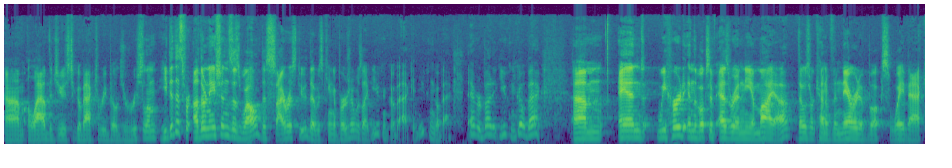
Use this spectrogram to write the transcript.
Um, allowed the Jews to go back to rebuild Jerusalem. He did this for other nations as well. This Cyrus dude that was king of Persia was like, You can go back, and you can go back. Everybody, you can go back. Um, and we heard in the books of Ezra and Nehemiah, those are kind of the narrative books way back,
